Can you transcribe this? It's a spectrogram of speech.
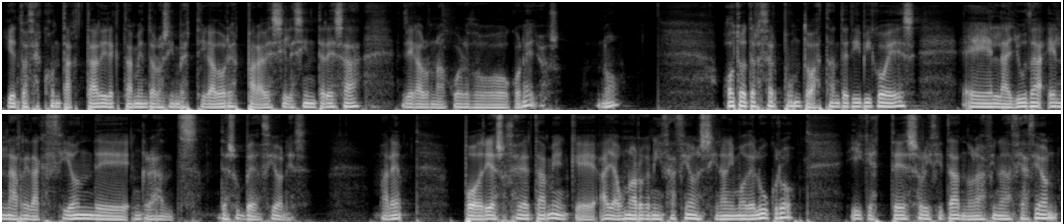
Y entonces contactar directamente a los investigadores para ver si les interesa llegar a un acuerdo con ellos, ¿no? Otro tercer punto bastante típico es eh, la ayuda en la redacción de grants, de subvenciones, ¿vale? Podría suceder también que haya una organización sin ánimo de lucro y que esté solicitando una financiación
